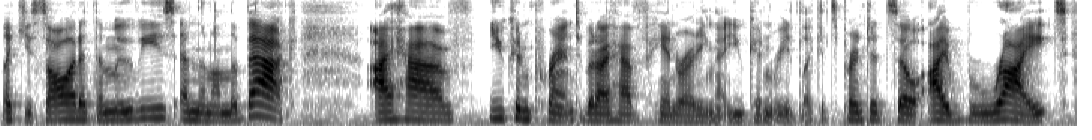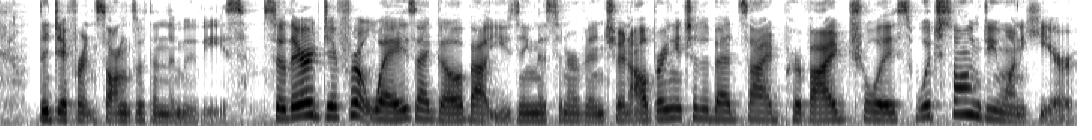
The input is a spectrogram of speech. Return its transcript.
like you saw it at the movies. And then on the back, I have, you can print, but I have handwriting that you can read like it's printed. So I write the different songs within the movies. So there are different ways I go about using this intervention. I'll bring it to the bedside, provide choice. Which song do you want to hear?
